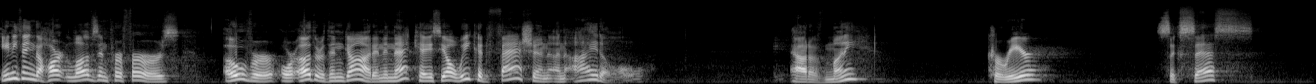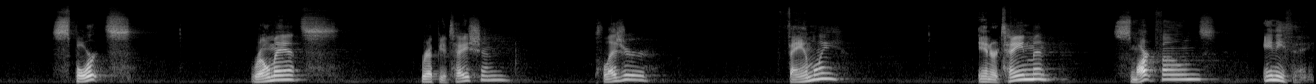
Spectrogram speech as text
Anything the heart loves and prefers over or other than God. And in that case, y'all, we could fashion an idol out of money, career, success, sports, romance, reputation, pleasure, family, entertainment, smartphones, anything,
